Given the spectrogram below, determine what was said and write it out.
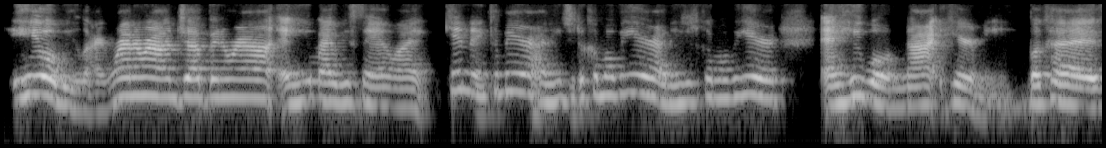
he'll be like running around, jumping around, and you might be saying, like, Kendon, come here. I need you to come over here. I need you to come over here. And he will not hear me because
